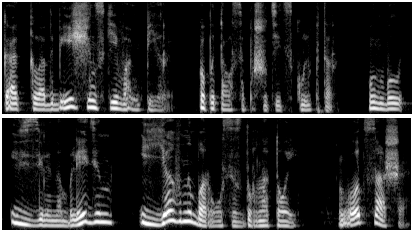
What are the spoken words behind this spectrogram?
«Как кладбищенские вампиры», — попытался пошутить скульптор. Он был иззелено бледен и явно боролся с дурнотой. «Вот, Саша,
